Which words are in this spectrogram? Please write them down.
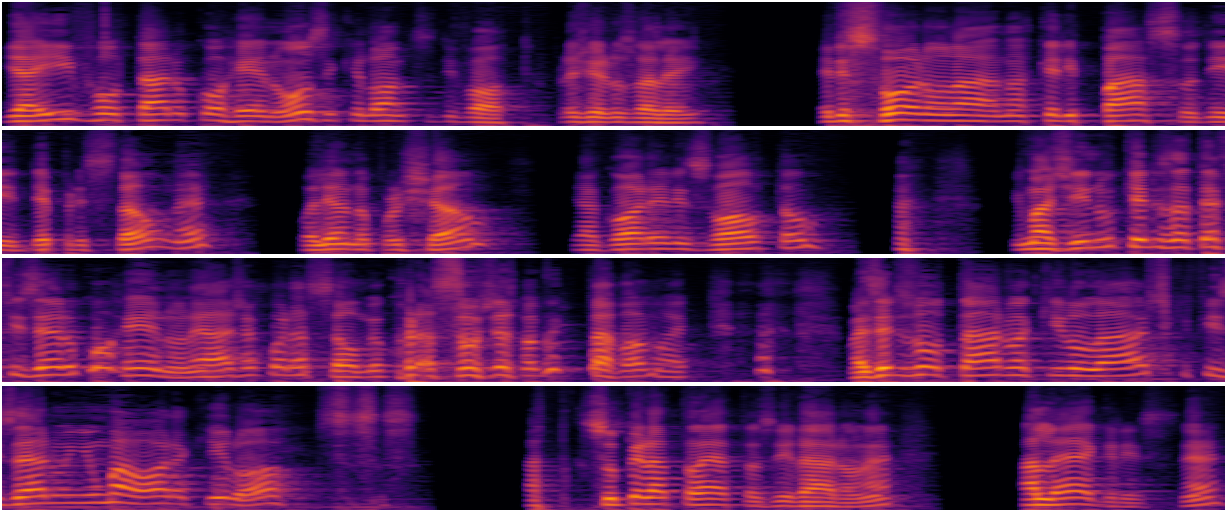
E aí voltaram correndo, 11 quilômetros de volta para Jerusalém. Eles foram lá naquele passo de depressão, né, olhando para o chão, e agora eles voltam. Imagino que eles até fizeram correndo, né? Haja coração, meu coração já não aguentava mais. Mas eles voltaram aquilo lá, acho que fizeram em uma hora aquilo, ó. Super atletas viraram, né? Alegres, né?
